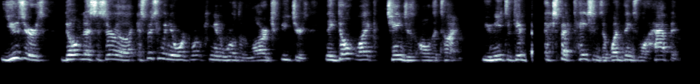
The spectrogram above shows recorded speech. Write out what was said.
users don't necessarily like, especially when you're work, working in a world of large features, they don't like changes all the time. You need to give expectations of when things will happen.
